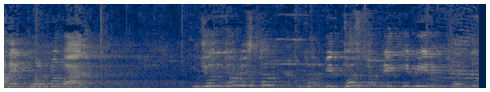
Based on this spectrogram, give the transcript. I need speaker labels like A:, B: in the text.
A: অনেক ধন্যবাদ। যুদ্ধ বিধ্বস্ত পৃথিবীর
